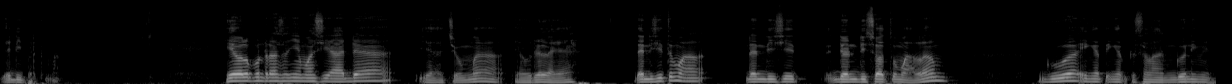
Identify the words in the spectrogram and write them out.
jadi berteman. Ya walaupun rasanya masih ada ya cuma ya udahlah ya dan di situ mal dan di sit dan di suatu malam gue ingat-ingat kesalahan gue nih min.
